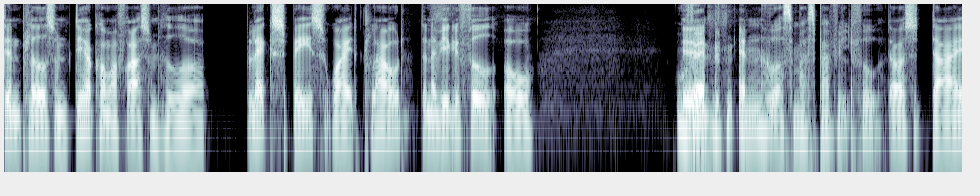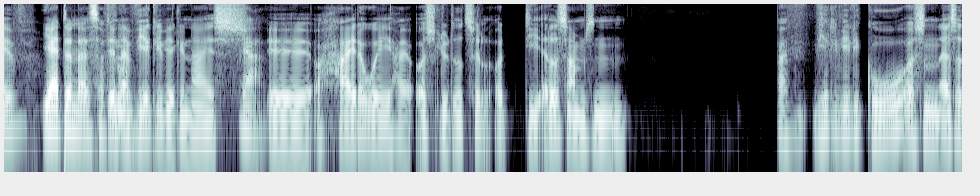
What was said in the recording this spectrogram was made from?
den plade, som det her kommer fra, som hedder Black Space White Cloud. Den er virkelig fed, og hvad øhm, den anden hedder, som er bare vildt fed? Der er også Dive. Ja, den er så Den fed. er virkelig, virkelig nice. Ja. Øh, og Hideaway har jeg også lyttet til, og de er alle sammen sådan bare virkelig, virkelig gode, og sådan, altså,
